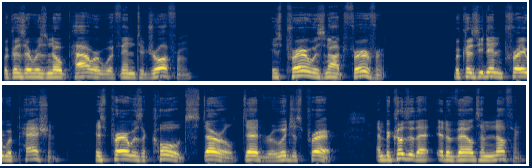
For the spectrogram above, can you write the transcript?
because there was no power within to draw from. His prayer was not fervent because he didn't pray with passion. His prayer was a cold, sterile, dead religious prayer and because of that, it availed him nothing.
